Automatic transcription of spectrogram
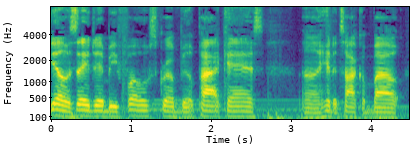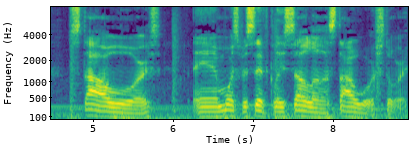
Yo, it's AJB4, Scrub Bill Podcast. Uh, here to talk about Star Wars and more specifically Solo, a Star Wars story.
